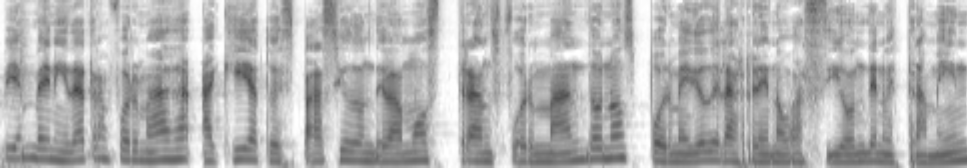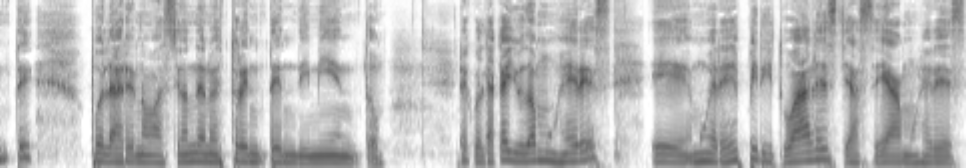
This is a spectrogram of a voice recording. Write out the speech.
Bienvenida transformada aquí a tu espacio donde vamos transformándonos por medio de la renovación de nuestra mente, por la renovación de nuestro entendimiento. Recuerda que ayuda a mujeres, eh, mujeres espirituales, ya sea mujeres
